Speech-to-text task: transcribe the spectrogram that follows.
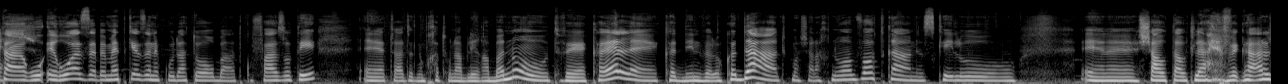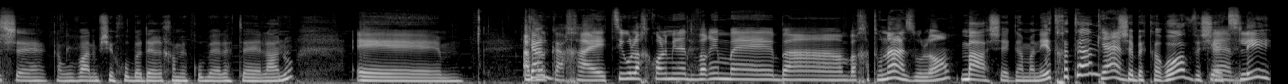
את האירוע הזה באמת כאיזה נקודת אור בתקופה הזאת. אה, את יודעת, זה גם חתונה בלי רבנות וכאלה, כדין ולא כדת, כמו שאנחנו אוהבות כאן, אז כאילו... שאוט אאוט לאיה וגל, שכמובן המשיכו בדרך המקובלת אה, לנו. אבל כן. ככה, הציעו לך כל מיני דברים אה, ב- בחתונה הזו, לא? מה, שגם אני אתחתן? כן. שבקרוב ושאצלי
